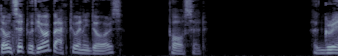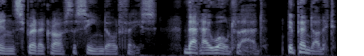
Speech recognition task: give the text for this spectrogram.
Don't sit with your back to any doors, Paul said. A grin spread across the seamed old face. That I won't, lad. Depend on it.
